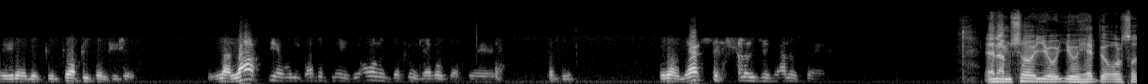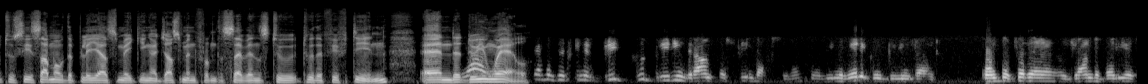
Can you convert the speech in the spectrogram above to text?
you know, the, the proper conditions. Now, last year when we got the players, they're all at different levels of uh, fitness. You know, that's the challenge Allister had. And I'm sure you you're happy also to see some of the players making adjustment from the sevens to, to the 15 and uh, doing well. That was been a breed, good breeding ground for Springboks. You know, it's been a very good breeding ground. One consider Jean de Villiers,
